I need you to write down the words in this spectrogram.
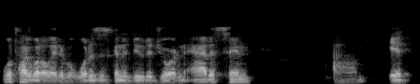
We'll talk about it later, but what is this going to do to Jordan Addison? Um, if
